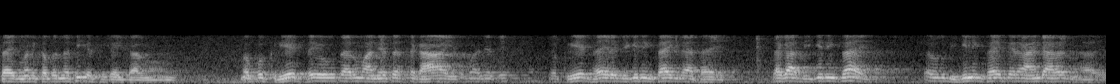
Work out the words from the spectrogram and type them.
સાહેબ મને ખબર નથી કે કઈ સાલમાં. ક્રિએટ થયું એવું તારું માન્યતા છે હા એ તો માન્ય ક્રિએટ થાય એટલે બિગિનિંગ થાય કે ના થાય? ટકા બિગિનિંગ થાય. તો બિગિનિંગ થાય ત્યારે એન્ડ આવે ના આવે.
